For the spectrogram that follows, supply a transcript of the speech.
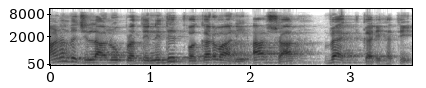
આણંદ જિલ્લાનું પ્રતિનિધિત્વ કરવાની આશા વ્યક્ત કરી હતી.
